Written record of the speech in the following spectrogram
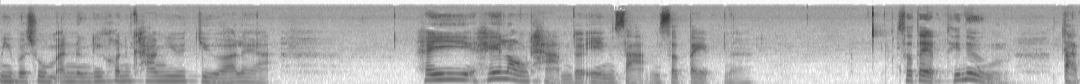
มีประชุมอันนึงที่ค่อนข้างยืดเยื้อเลยอะให้ให้ลองถามตัวเองสาม step นะ step ที่หนึ่งตัด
